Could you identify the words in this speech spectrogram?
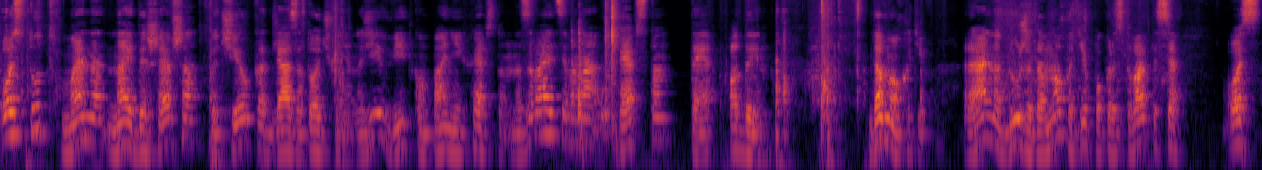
Ось тут в мене найдешевша точилка для заточування ножів від компанії Hepston. Називається вона Hepston T1. Давно хотів. Реально дуже давно хотів покористуватися ось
